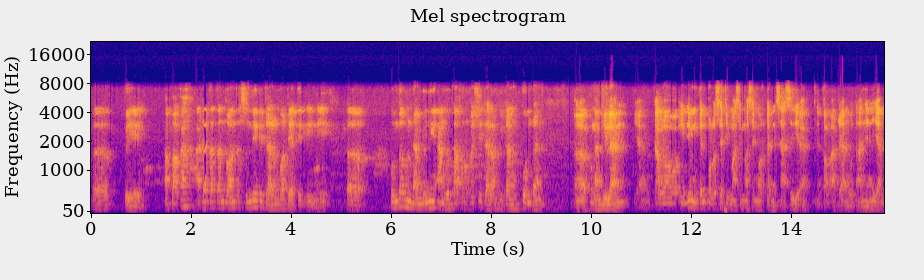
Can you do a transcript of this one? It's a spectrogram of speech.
e, B, apakah ada ketentuan tersendiri dalam kode etik ini untuk mendampingi anggota profesi dalam bidang hukum dan uh, pengadilan. Ya, kalau ini mungkin polisi di masing-masing organisasi ya. ya. Kalau ada anggotanya yang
